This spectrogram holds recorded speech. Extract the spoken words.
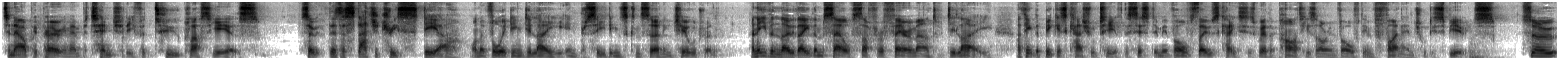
to now preparing them potentially for two plus years. So there's a statutory steer on avoiding delay in proceedings concerning children. And even though they themselves suffer a fair amount of delay, I think the biggest casualty of the system involves those cases where the parties are involved in financial disputes. So,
